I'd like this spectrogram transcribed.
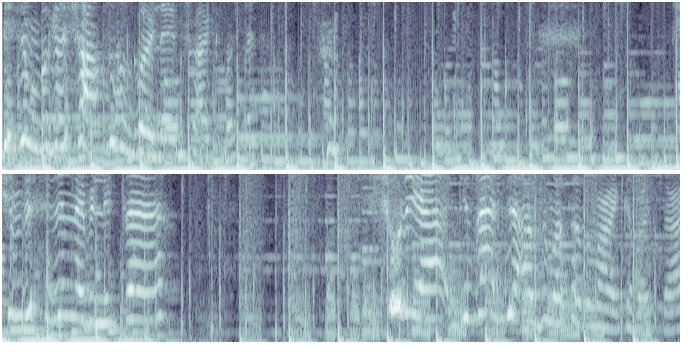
Bizim bugün şansımız böyleymiş arkadaşlar. Şimdi sizinle birlikte şuraya güzel bir adım atalım arkadaşlar.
